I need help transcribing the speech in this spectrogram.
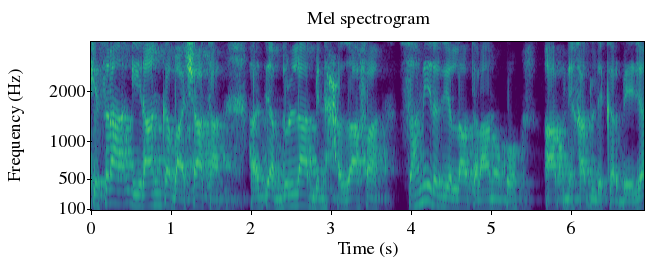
کسرا ایران کا بادشاہ تھا۔ حضرت عبداللہ بن حضافہ سہمی رضی اللہ تعالیٰ عنہ کو آپ نے خط لکھ کر بھیجا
